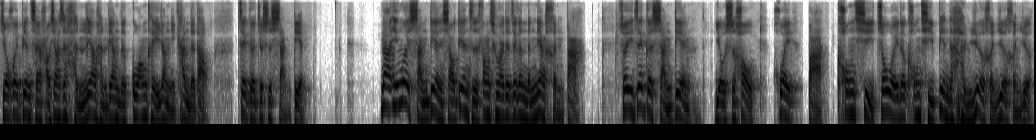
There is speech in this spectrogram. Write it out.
就会变成好像是很亮很亮的光，可以让你看得到，这个就是闪电。那因为闪电小电子放出来的这个能量很大，所以这个闪电有时候会把空气周围的空气变得很热很热很热。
